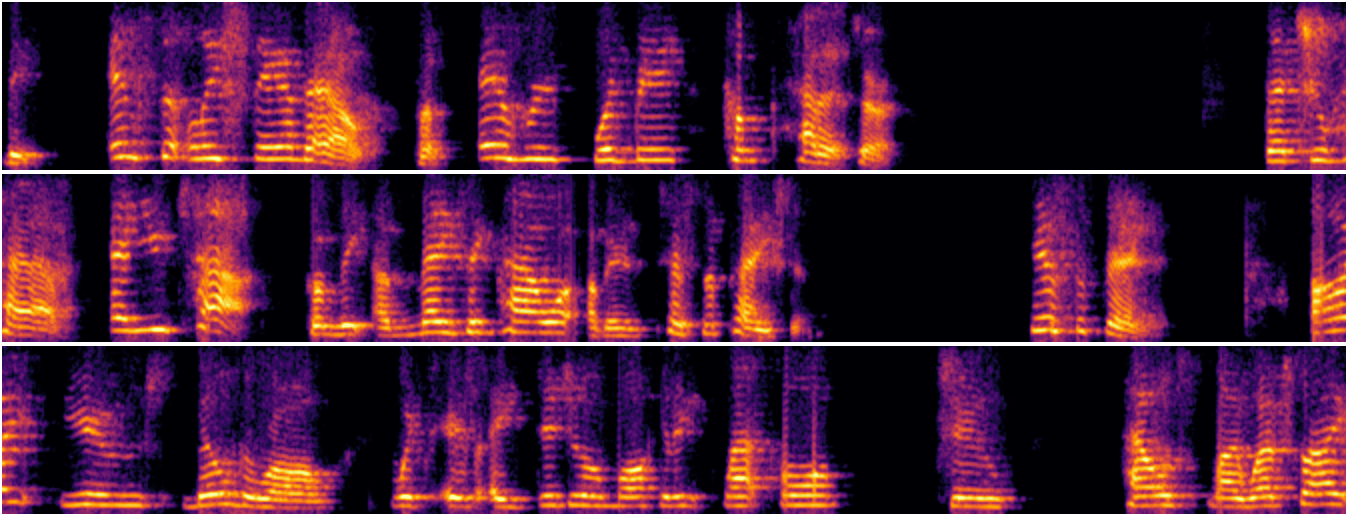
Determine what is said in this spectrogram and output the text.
the instantly stand out from every would be competitor that you have, and you tap from the amazing power of anticipation. Here's the thing I use Builderall, which is a digital marketing platform, to house my website.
